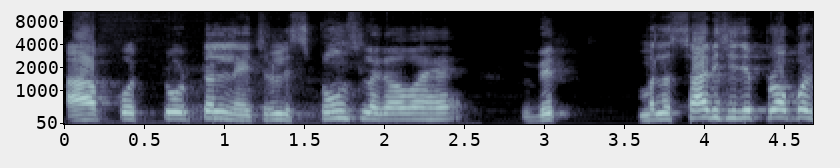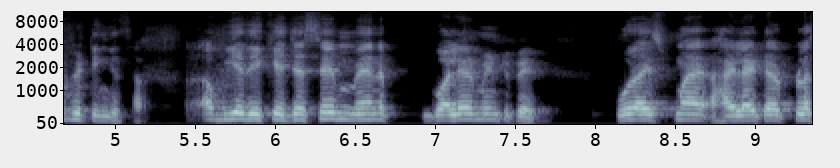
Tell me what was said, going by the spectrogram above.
आपको टोटल नेचुरल स्टोन्स लगा हुआ है विथ मतलब सारी चीज़ें प्रॉपर फिटिंग के साथ। अब ये देखिए जैसे मैंने ग्वालियर मिंट पे पूरा इसमें हाइलाइटर प्लस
